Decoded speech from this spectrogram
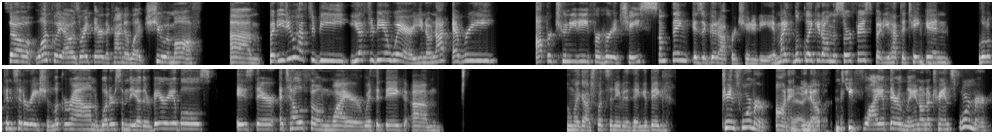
so luckily I was right there to kind of like shoo him off. Um, but you do have to be you have to be aware, you know, not every opportunity for her to chase something is a good opportunity. It might look like it on the surface, but you have to take mm-hmm. in a little consideration. Look around, what are some of the other variables? Is there a telephone wire with a big um oh my gosh, what's the name of the thing? A big transformer on it, yeah, you know, yeah. she'd fly up there and land on a transformer.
